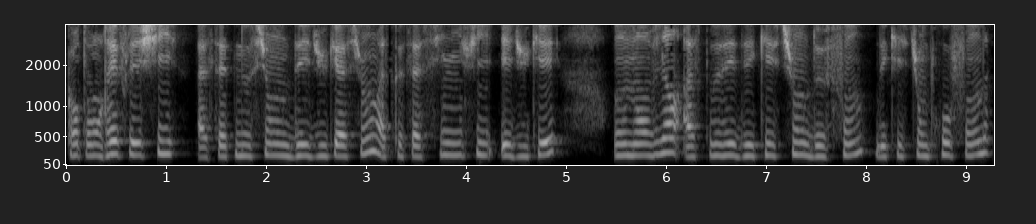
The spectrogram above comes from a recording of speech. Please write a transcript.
Quand on réfléchit à cette notion d'éducation, à ce que ça signifie éduquer, on en vient à se poser des questions de fond, des questions profondes,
